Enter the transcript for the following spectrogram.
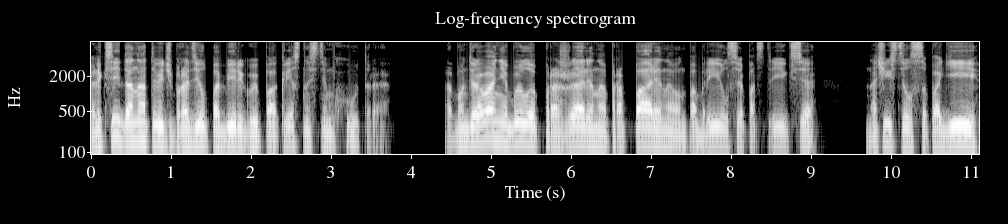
Алексей Донатович бродил по берегу и по окрестностям хутора. Обмундирование было прожарено, пропарено, он побрился, подстригся, начистил сапоги,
